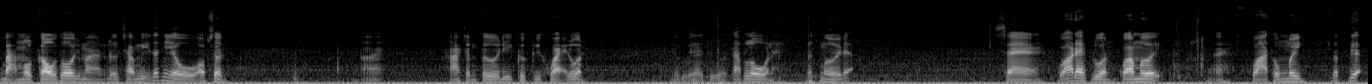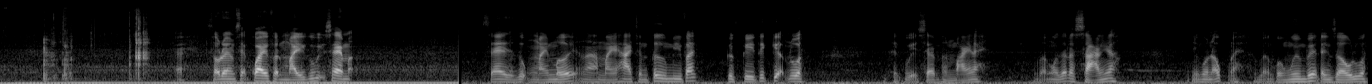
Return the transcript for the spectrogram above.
bản một cầu thôi nhưng mà được trang bị rất nhiều option. 2.4 đi cực kỳ khỏe luôn. Được quý vị thấy từ táp lô này rất mới đấy. Xe quá đẹp luôn quá mới. Đấy, khóa thông minh rất tiện. Đấy, sau đây em sẽ quay phần máy quý vị xem ạ. Xe sử dụng máy mới là máy 2.4 vách cực kỳ tiết kiệm luôn. Đây, quý vị xem phần máy này vẫn còn rất là sáng nhá. Những con ốc này vẫn còn nguyên vết đánh dấu luôn.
